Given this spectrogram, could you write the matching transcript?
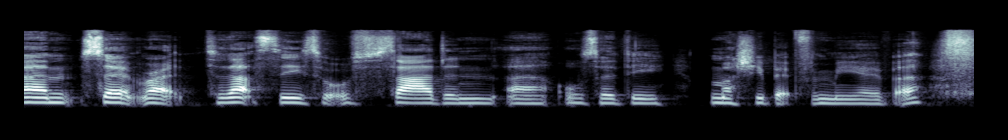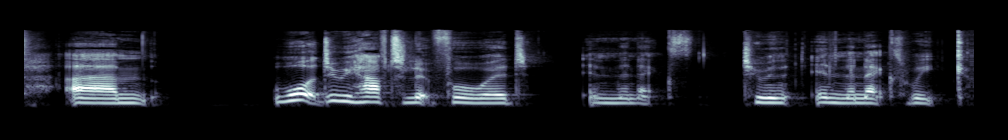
Um, so right, so that's the sort of sad and uh, also the mushy bit from me over. Um, what do we have to look forward in the next to in, in the next week?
